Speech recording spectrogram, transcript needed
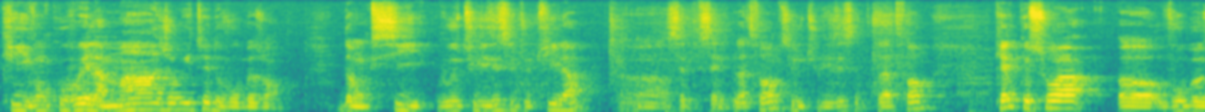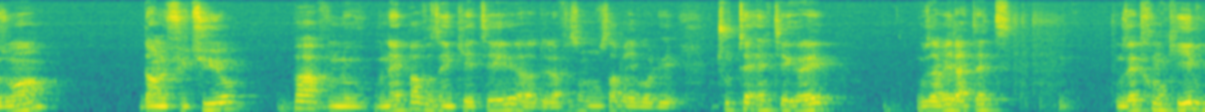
qui vont couvrir la majorité de vos besoins. Donc, si vous utilisez cet outil-là, euh, c'est une plateforme, si vous utilisez cette plateforme, quels que soient euh, vos besoins dans le futur, bah, vous n'avez pas vous inquiéter euh, de la façon dont ça va évoluer. Tout est intégré, vous avez la tête, vous êtes tranquille,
